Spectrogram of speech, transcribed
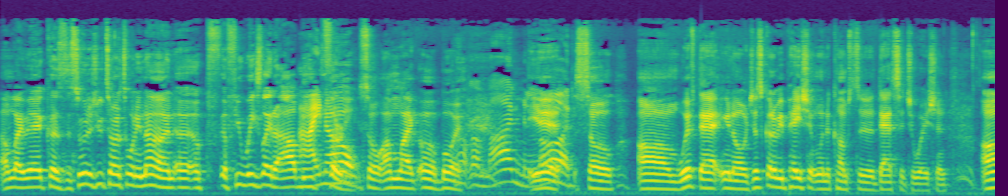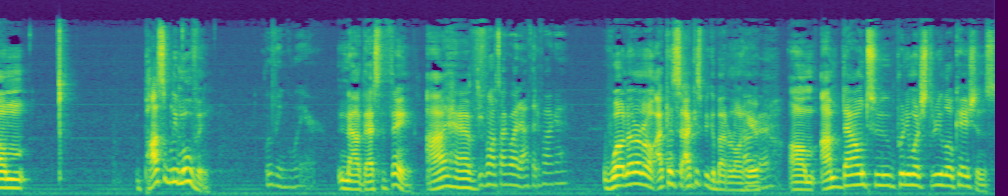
I'm like, man, because as soon as you turn 29, uh, a, a few weeks later, I'll be I know. 30. So I'm like, oh boy. Don't remind me, Yeah. Lord. So um, with that, you know, just gonna be patient when it comes to that situation. Um, possibly moving. Moving where? Now that's the thing. I have Do you want to talk about it after the podcast? well, no, no, no. I can I can speak about it on Okay. here. Um, I'm down to pretty much three locations.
